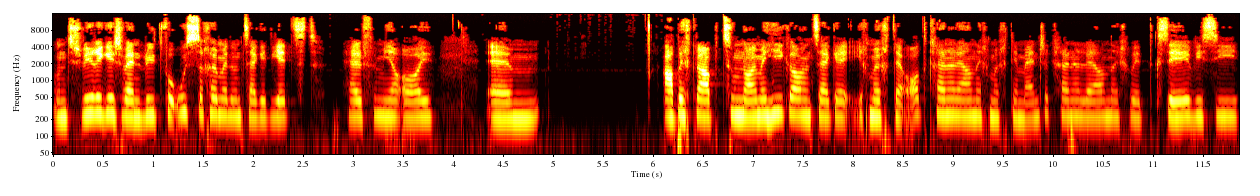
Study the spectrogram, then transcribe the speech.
Und schwierig ist, wenn Leute von außen kommen und sagen, jetzt helfen wir euch. Ähm, aber ich glaube, zum Neuem hingehen und sagen, ich möchte den Ort kennenlernen, ich möchte die Menschen kennenlernen, ich will sehen, wie sie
